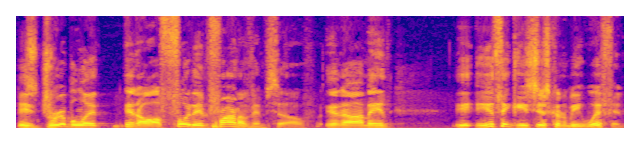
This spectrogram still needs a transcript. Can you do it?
is dribble it, you know, a foot in front of himself. You know, I mean, you think he's just going to be whiffing?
